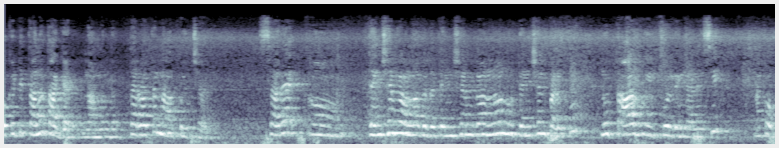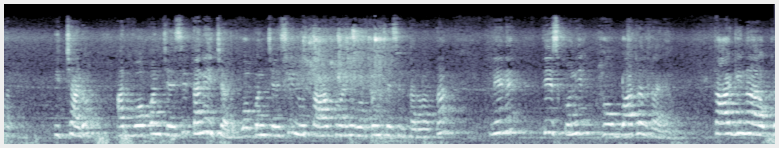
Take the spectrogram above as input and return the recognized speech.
ఒకటి తను తాగాడు నా ముందు. తర్వాత నాకు ఇచ్చాడు. సరే టెన్షన్గా ఉన్నావు కదా టెన్షన్గా ఉన్నావు నువ్వు టెన్షన్ పడకు నువ్వు తాగు ఈ కూల్ డ్రింక్ అనేసి నాకు ఒక ఇచ్చాడు. అది ఓపెన్ చేసి తనే ఇచ్చాడు. ఓపెన్ చేసి నువ్వు తాగు అని ఓపెన్ చేసిన తర్వాత నేను తీసుకొని ఒక బాటిల్ తాగాను. తాగిన ఒక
